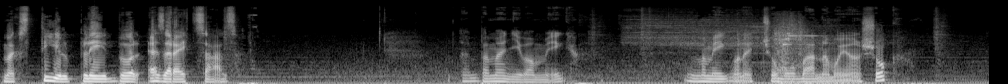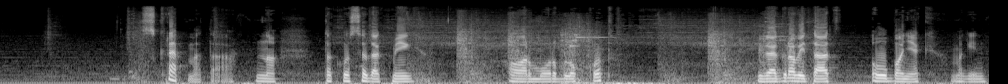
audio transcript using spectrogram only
meg steel plate-ből 1100. Ebben mennyi van még? Na még van egy csomó, bár nem olyan sok. Scrap metal. Na, hát akkor szedek még armor blokkot. Mivel gravitált... Ó, banyek, megint.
